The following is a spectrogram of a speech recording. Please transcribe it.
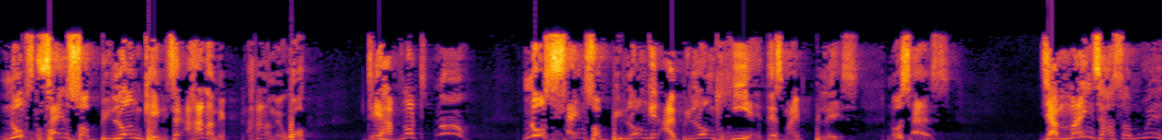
No sense of belonging. Say, They have not, no. No sense of belonging. I belong here. This is my place. No sense. Their minds are somewhere.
